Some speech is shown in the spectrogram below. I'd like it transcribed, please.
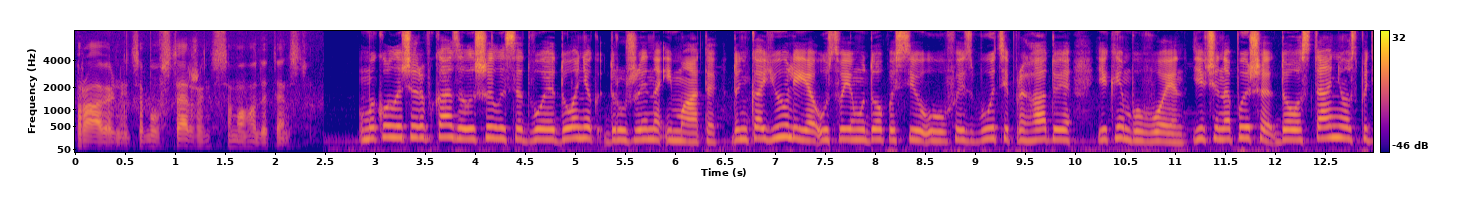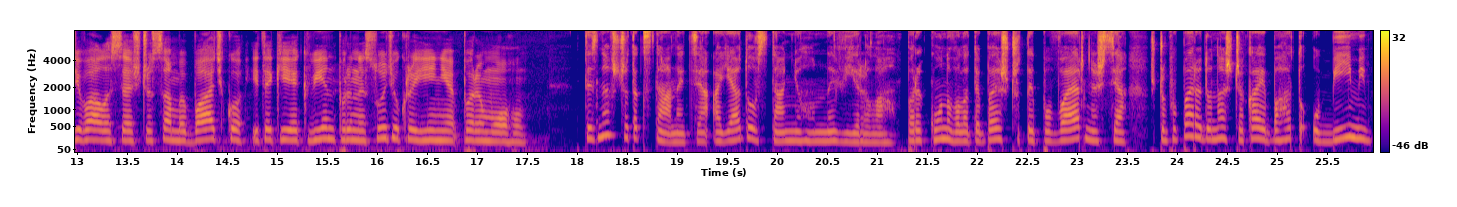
правильний. Це був стержень з самого дитинства. У Миколи Черевка залишилися двоє доньок, дружина і мати. Донька Юлія у своєму дописі у Фейсбуці пригадує, яким був воїн. Дівчина пише: до останнього сподівалася, що саме батько і такі, як він, принесуть Україні перемогу. Ти знав, що так станеться, а я до останнього не вірила. Переконувала тебе, що ти повернешся, що попереду нас чекає багато обіймів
